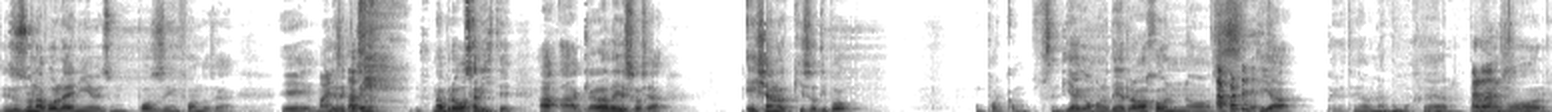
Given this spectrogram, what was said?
eso es una bola de nieve, es un pozo sin fondo. O sea, eh, en ese caso. No, pero vos saliste a, aclarar de eso. O sea, ella no quiso, tipo. Porque sentía que como no tenía trabajo, no sentía. Pero estoy hablando, mujer. Por favor.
